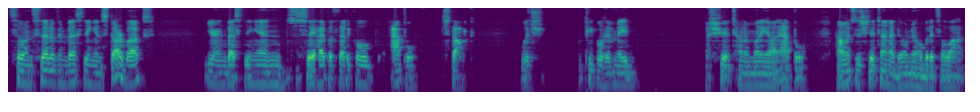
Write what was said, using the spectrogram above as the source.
So instead of investing in Starbucks, you're investing in, say, hypothetical Apple stock, which people have made a shit ton of money on Apple. How much is a shit ton? I don't know, but it's a lot.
